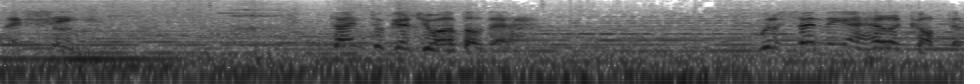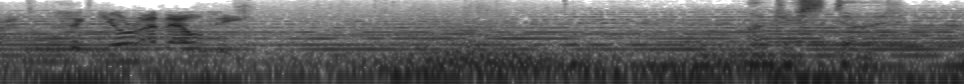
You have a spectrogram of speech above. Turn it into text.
I see. Time to get you out of there. We're sending a helicopter. Secure an LZ. Understood.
